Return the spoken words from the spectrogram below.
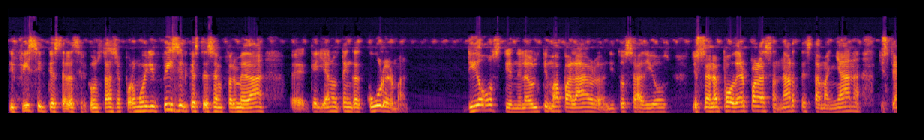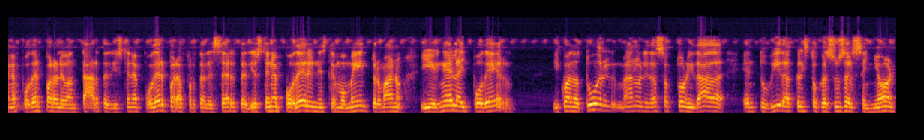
difícil que esté la circunstancia, por muy difícil que esté esa enfermedad, eh, que ya no tenga cura, hermano. Dios tiene la última palabra, bendito sea Dios. Dios tiene poder para sanarte esta mañana, Dios tiene poder para levantarte, Dios tiene poder para fortalecerte, Dios tiene poder en este momento, hermano, y en Él hay poder. Y cuando tú, hermano, le das autoridad en tu vida Cristo Jesús el Señor,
